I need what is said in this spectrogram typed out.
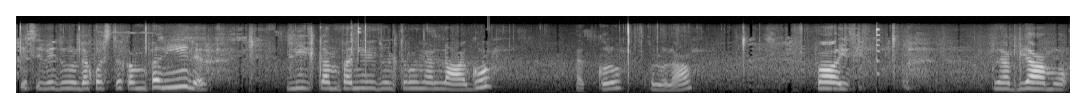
che si vedono da questo campanile. Lì il campanile di Oltrone al lago. Eccolo quello là. Poi qui abbiamo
